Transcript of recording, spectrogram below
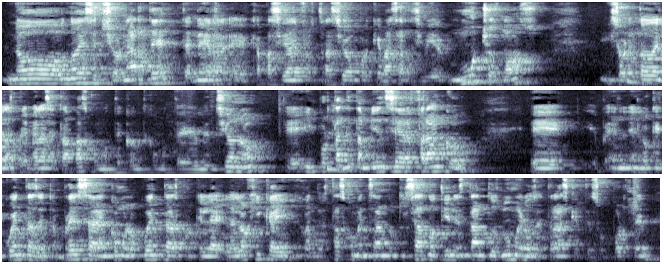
no, no, decepcionarte, tener eh, capacidad de frustración porque vas a recibir muchos nos y sobre todo en las primeras etapas, como te, como te menciono. importante también ser franco en, lo que cuentas de tu empresa, en cómo lo cuentas, porque la, la lógica y cuando estás comenzando quizás no tienes tantos números detrás que te soporten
